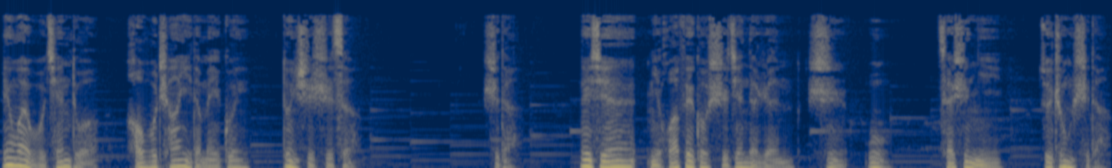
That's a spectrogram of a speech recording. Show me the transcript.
另外五千朵毫无差异的玫瑰顿时失色。是的，那些你花费过时间的人事物，才是你最重视的。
